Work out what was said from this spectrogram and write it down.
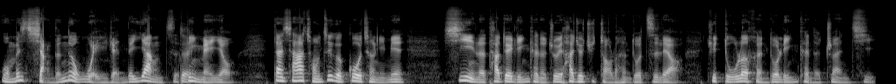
我们想的那种伟人的样子，并没有。但是他从这个过程里面吸引了他对林肯的注意，他就去找了很多资料，去读了很多林肯的传记，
